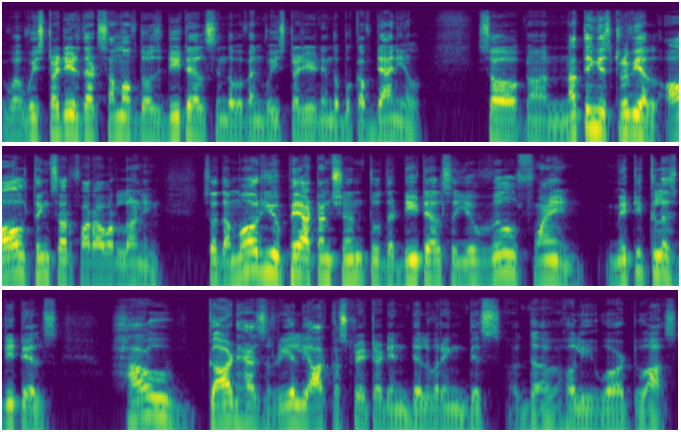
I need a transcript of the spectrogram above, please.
We studied that some of those details in the when we studied in the book of Daniel so uh, nothing is trivial. All things are for our learning. So the more you pay attention to the details, you will find meticulous details how God has really orchestrated in delivering this the holy word to us.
